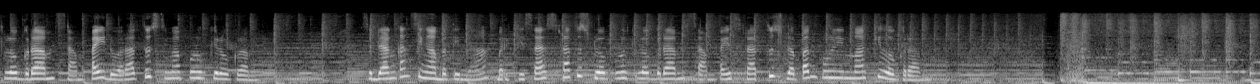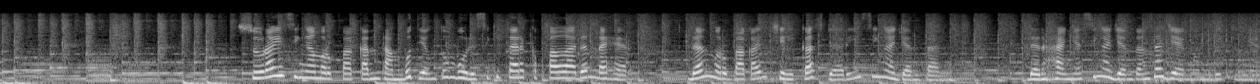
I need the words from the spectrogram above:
kg sampai 250 kg. Sedangkan singa betina berkisar 120 kg sampai 185 kg. Surai singa merupakan rambut yang tumbuh di sekitar kepala dan leher dan merupakan ciri khas dari singa jantan. Dan hanya singa jantan saja yang memilikinya.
